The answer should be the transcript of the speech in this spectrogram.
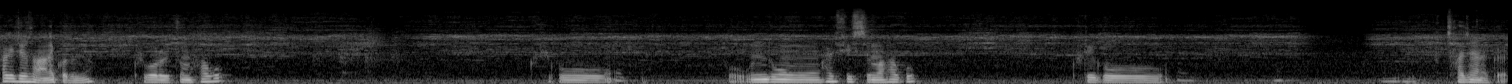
하기 싫어서 안 했거든요. 그거를 좀 하고 그리고 뭐 운동할 수 있으면 하고 그리고 자지 않을까요?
